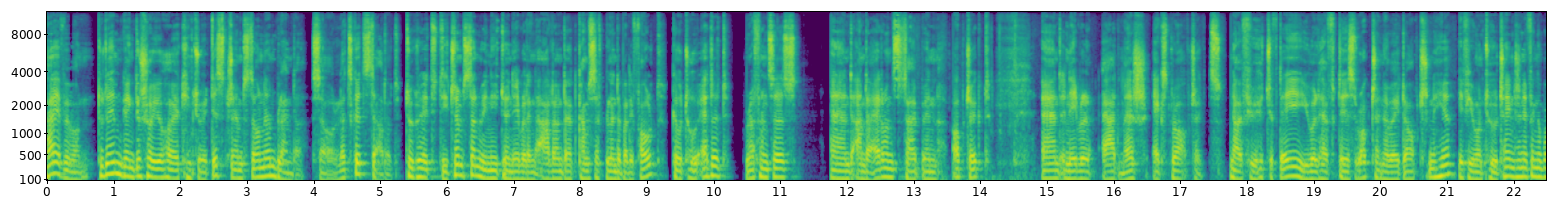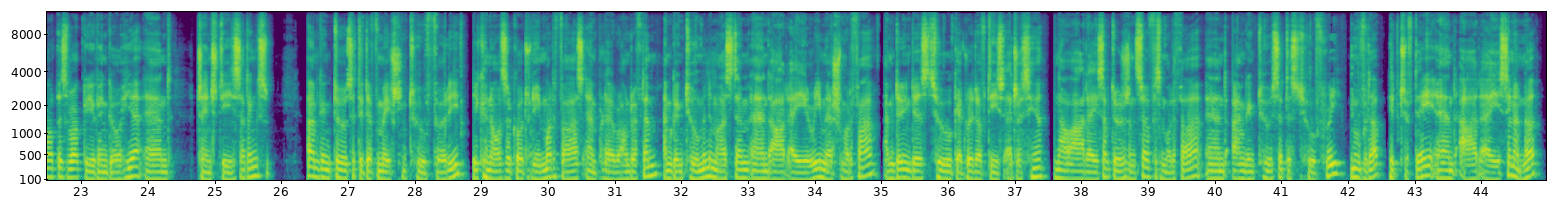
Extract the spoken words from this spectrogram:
Hi everyone, today I'm going to show you how I can create this gemstone in Blender. So let's get started. To create the gemstone we need to enable an add-on that comes with Blender by default. Go to Edit, Preferences, and under Add-ons type in Object and enable Add Mesh Extra Objects. Now if you hit Shift A you will have this rock generator option here. If you want to change anything about this rock you can go here and change the settings. I'm going to set the deformation to 30. You can also go to the modifiers and play around with them. I'm going to minimize them and add a remesh modifier. I'm doing this to get rid of these edges here. Now add a subdivision surface modifier and I'm going to set this to 3. Move it up, hit Shift A and add a cylinder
